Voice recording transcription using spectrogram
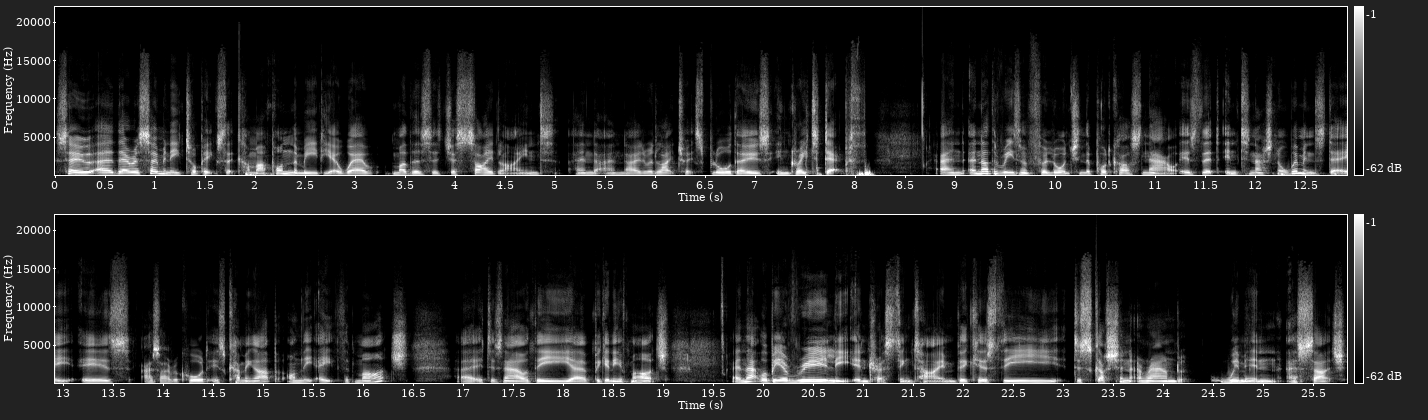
So uh, there are so many topics that come up on the media where mothers are just sidelined, and, and I would like to explore those in greater depth. And another reason for launching the podcast now is that International Women's Day is, as I record, is coming up on the 8th of March. Uh, it is now the uh, beginning of March. And that will be a really interesting time because the discussion around women as such,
